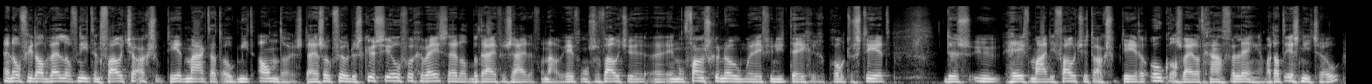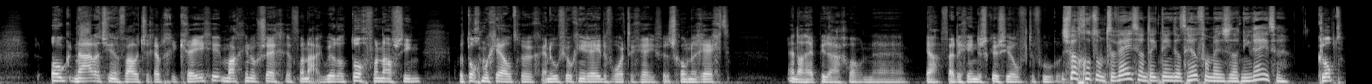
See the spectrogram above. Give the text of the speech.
En of je dan wel of niet een foutje accepteert, maakt dat ook niet anders. Daar is ook veel discussie over geweest. Hè, dat bedrijven zeiden van nou, u heeft onze foutje eh, in ontvangst genomen, heeft u niet tegen geprotesteerd. Dus u heeft maar die foutje te accepteren, ook als wij dat gaan verlengen. Maar dat is niet zo. Ook nadat je een foutje hebt gekregen, mag je nog zeggen van nou, ik wil er toch vanaf zien. Ik wil toch mijn geld terug. En daar hoef je ook geen reden voor te geven. Dat is gewoon een recht. En dan heb je daar gewoon uh, ja, verder geen discussie over te voeren. Het is wel goed om te weten, want ik denk dat heel veel mensen dat niet weten. Klopt.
